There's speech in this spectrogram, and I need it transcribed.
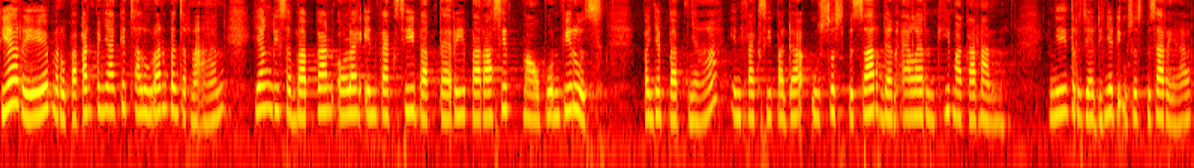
Diare merupakan penyakit saluran pencernaan yang disebabkan oleh infeksi bakteri, parasit maupun virus. Penyebabnya infeksi pada usus besar dan alergi makanan. Ini terjadinya di usus besar ya.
